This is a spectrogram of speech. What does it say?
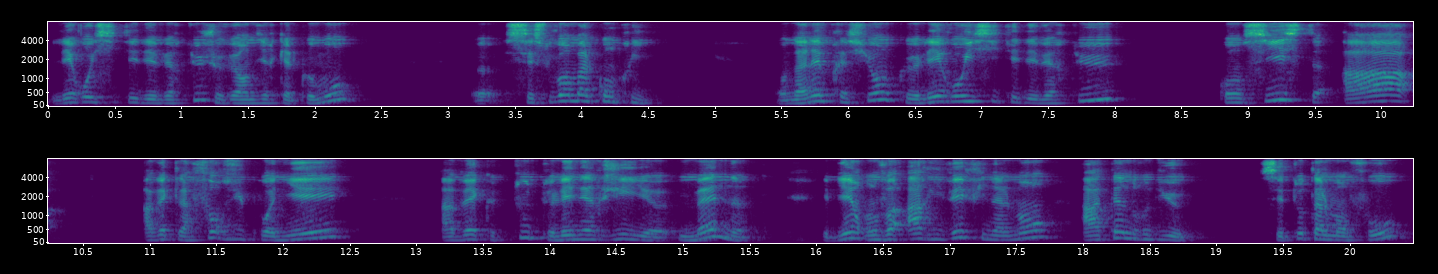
l'héroïcité des vertus, je vais en dire quelques mots, euh, c'est souvent mal compris. On a l'impression que l'héroïcité des vertus consiste à, avec la force du poignet, avec toute l'énergie euh, humaine, eh bien, on va arriver finalement à atteindre Dieu. C'est totalement faux.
